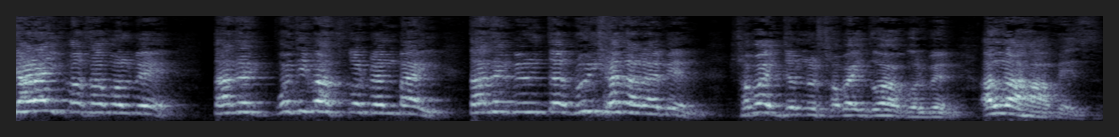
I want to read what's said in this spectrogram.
যারাই কথা বলবে, তাদের প্রতিবাদ করবেন ভাই, তাদের বিরুদ্ধে রুইখা দাঁড়াবেন। সবাই জন্য সবাই দোয়া করবেন। আল্লাহ হাফেজ।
